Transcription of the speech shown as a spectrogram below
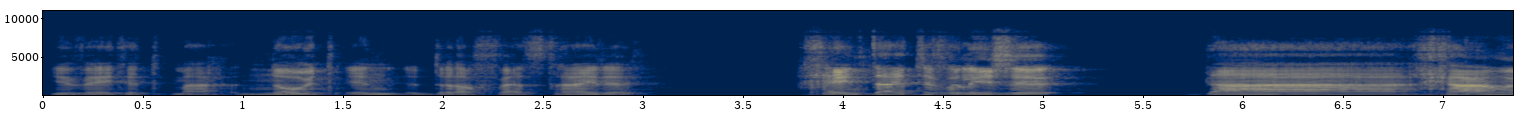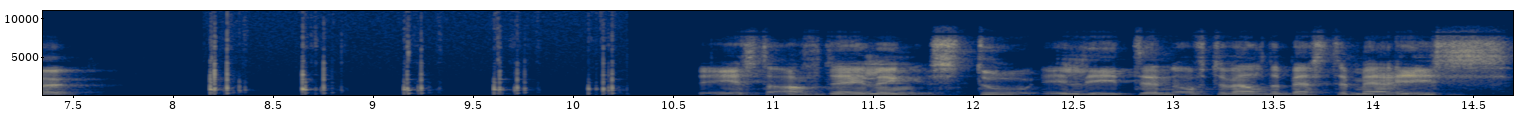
je weet het maar nooit in drafwedstrijden. Geen tijd te verliezen, daar gaan we. De eerste afdeling, Stoe Eliten, oftewel de beste merries.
